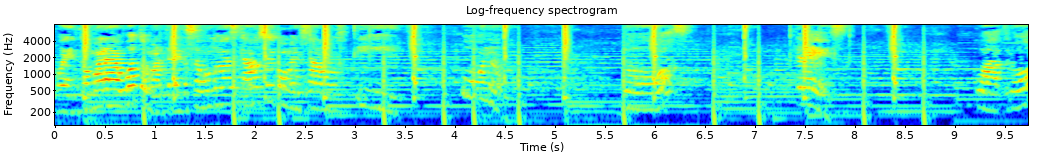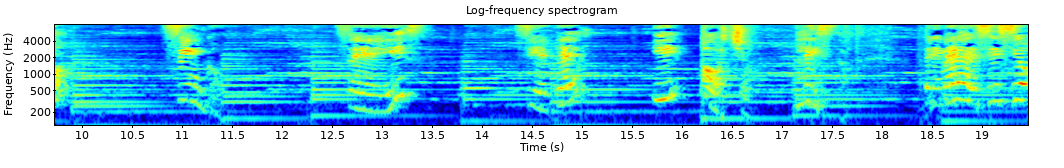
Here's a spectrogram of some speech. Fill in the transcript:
Pueden tomar agua, tomar 30 segundos de descanso y comenzamos. Y 1, 2, 3, 4, 5, 6, 7 y 8. Listo. Primer ejercicio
